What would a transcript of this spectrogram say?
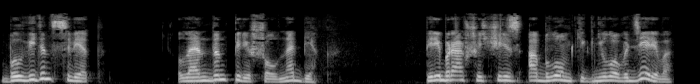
был виден свет. Лэндон перешел на бег. Перебравшись через обломки гнилого дерева,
